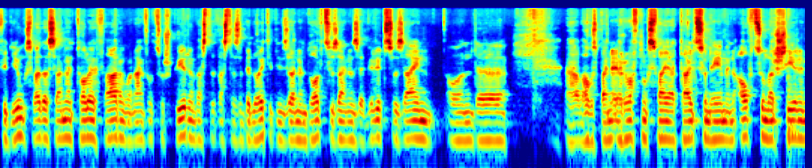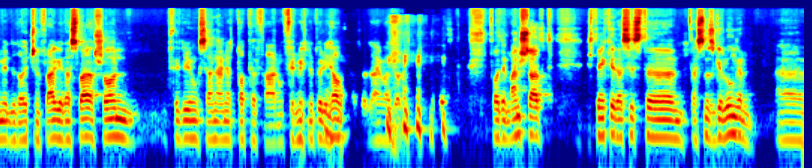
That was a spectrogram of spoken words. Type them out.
für die Jungs war das eine tolle Erfahrung und einfach zu spüren, was das, was das bedeutet, in so einem Dorf zu sein, in so einem Village zu sein und äh, auch bei einer Eröffnungsfeier teilzunehmen, aufzumarschieren mit der deutschen Flagge. Das war schon für die Jungs eine, eine Top-Erfahrung. Für mich natürlich mhm. auch. Also einmal so vor der Mannschaft. Ich denke, das ist, äh, das ist uns gelungen. Äh,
